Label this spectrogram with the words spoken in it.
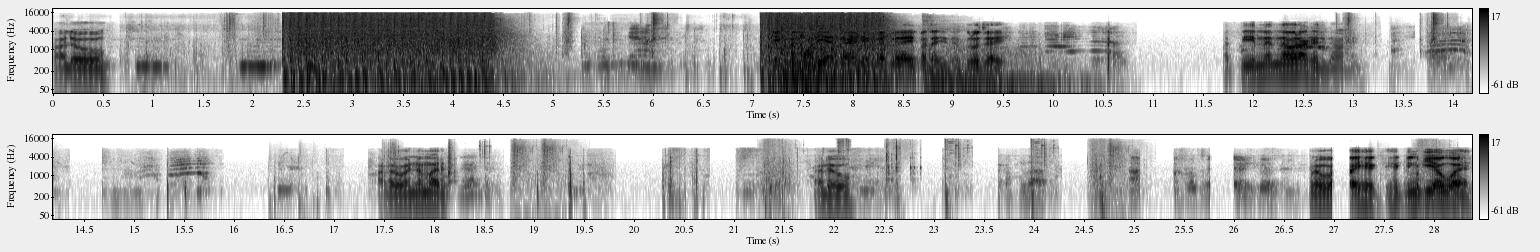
Hello. एक में मॉलियन का एक में फिर आई पता ही क्रूज है। तीन ने नवरा कर दिया उन्हें। Hello, one number. हेलो। अरे भाई हैकिंग किया हुआ है?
